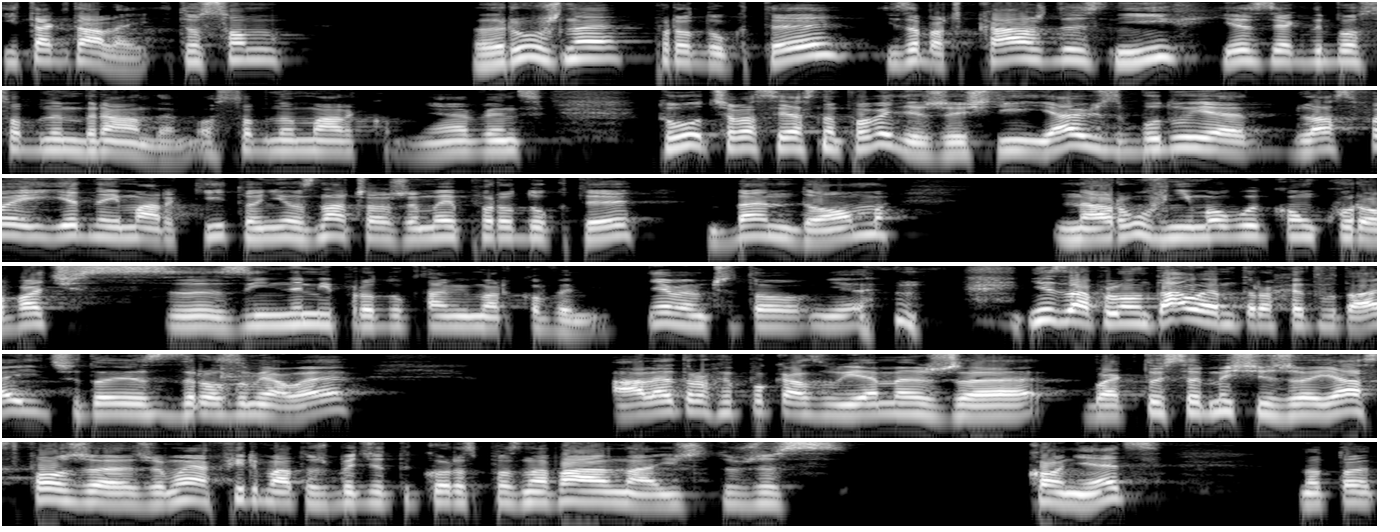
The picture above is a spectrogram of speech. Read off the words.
i tak dalej. I to są różne produkty i zobacz, każdy z nich jest jak gdyby osobnym brandem, osobną marką, nie? Więc tu trzeba sobie jasno powiedzieć, że jeśli ja już zbuduję dla swojej jednej marki, to nie oznacza, że moje produkty będą na równi mogły konkurować z, z innymi produktami markowymi. Nie wiem, czy to nie, nie zaplątałem trochę tutaj, czy to jest zrozumiałe, ale trochę pokazujemy, że, bo jak ktoś sobie myśli, że ja stworzę, że moja firma to już będzie tylko rozpoznawalna i że to już jest koniec, no to,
